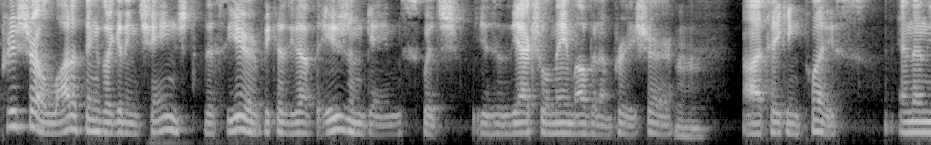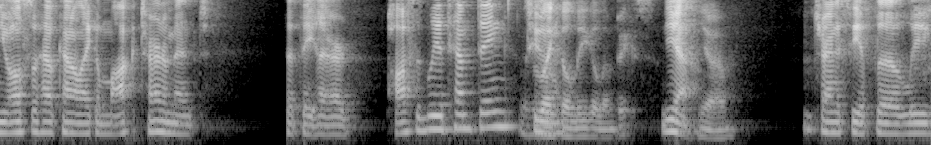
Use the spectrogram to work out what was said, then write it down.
pretty sure a lot of things are getting changed this year because you have the Asian Games, which is the actual name of it. I'm pretty sure Mhm. uh, taking place, and then you also have kind of like a mock tournament that they are possibly attempting this to like the League Olympics. yeah Yeah. trying to see if the league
